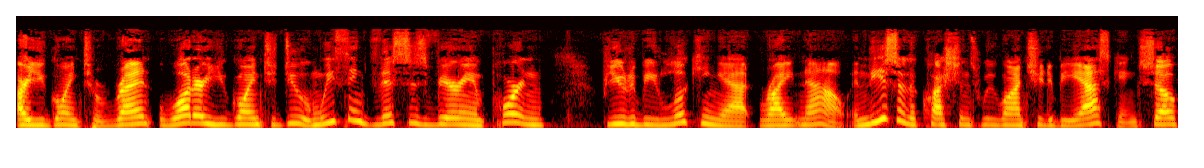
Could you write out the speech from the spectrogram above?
Are you going to rent? What are you going to do? And we think this is very important for you to be looking at right now. And these are the questions we want you to be asking. So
